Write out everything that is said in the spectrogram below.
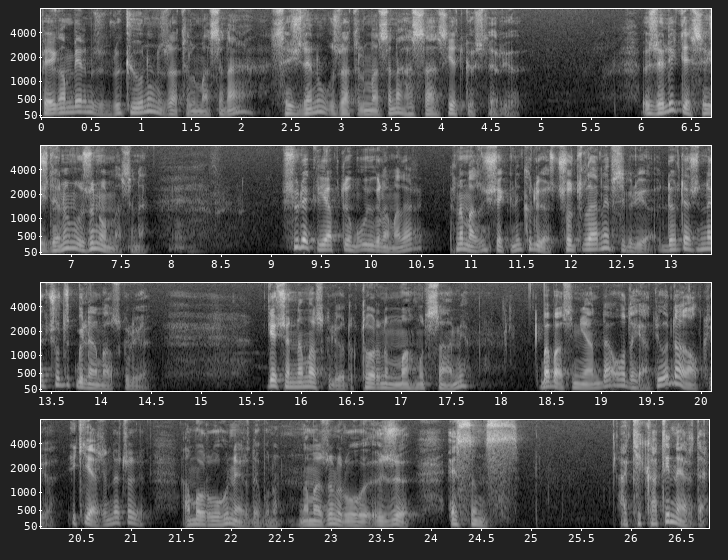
Peygamberimiz rükûnun uzatılmasına, secdenin uzatılmasına hassasiyet gösteriyor. Özellikle secdenin uzun olmasına. Sürekli yaptığım uygulamalar namazın şeklini kılıyoruz. Çocukların hepsi biliyor. Dört yaşındaki çocuk bile namaz kılıyor. Geçen namaz kılıyorduk. Torunum Mahmut Sami. Babasının yanında o da yatıyor, o da kalkıyor. İki yaşında çocuk. Ama ruhu nerede bunun? Namazın ruhu, özü, essence. Hakikati nerede?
